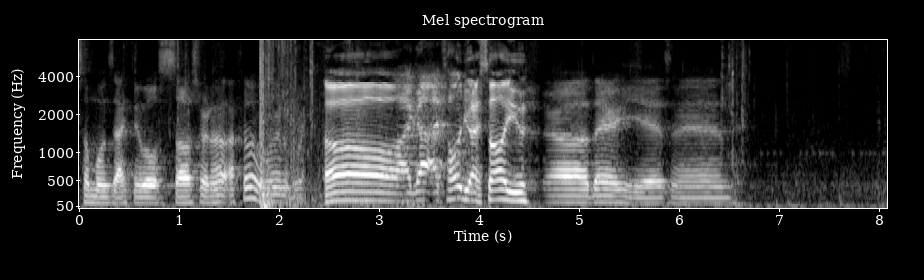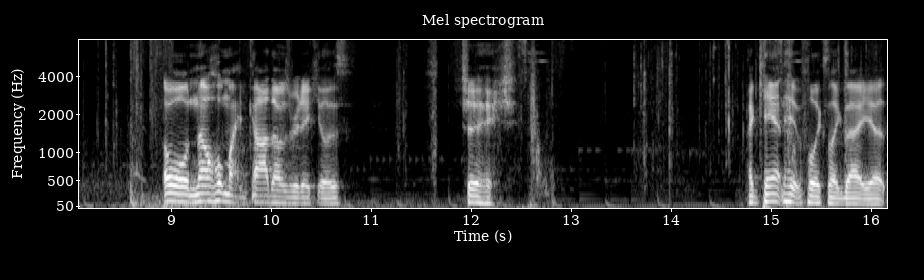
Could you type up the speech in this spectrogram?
Someone's acting a little sus right now. I feel like we're gonna. We're... Oh, I got. I told you. I saw you. Oh, there he is, man. Oh no! Oh my God, that was ridiculous. Sheesh. I can't hit flicks like that yet.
